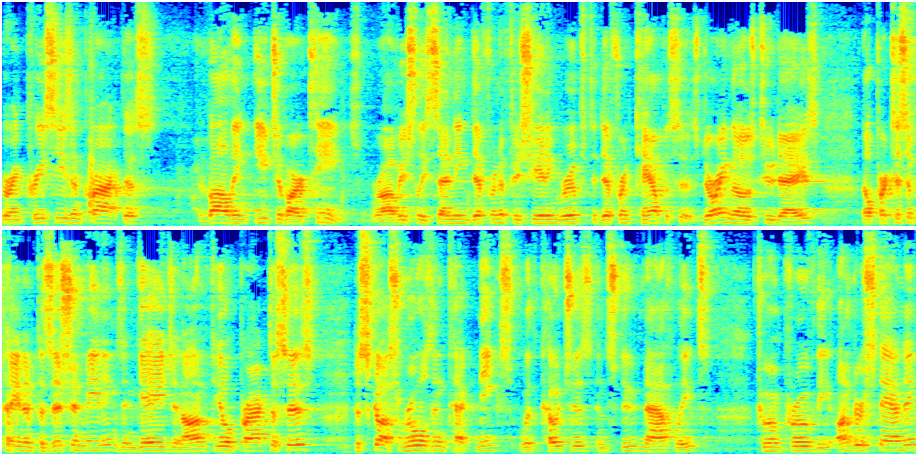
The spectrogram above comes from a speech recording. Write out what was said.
during preseason practice involving each of our teams. We're obviously sending different officiating groups to different campuses. During those two days, they'll participate in position meetings, engage in on field practices, discuss rules and techniques with coaches and student athletes to improve the understanding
